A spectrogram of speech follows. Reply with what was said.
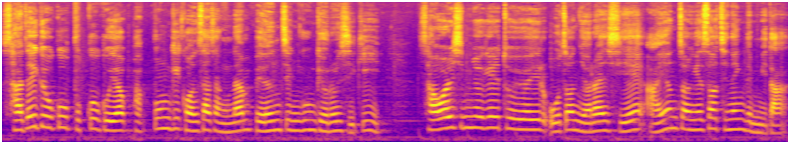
4대 교구 북구구역 박bun기 권사 장남 배은진군 결혼식이 4월 16일 토요일 오전 11시에 아현정에서 진행됩니다.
